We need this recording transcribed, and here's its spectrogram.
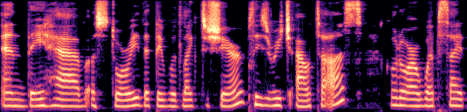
and they have a story that they would like to share, please reach out to us. Go to our website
